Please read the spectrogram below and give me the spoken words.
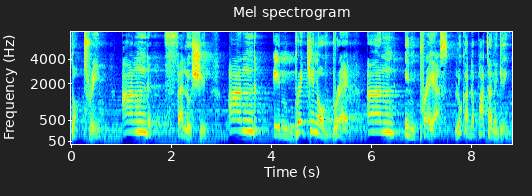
doctrine and fellowship and in breaking of bread and in prayers. Look at the pattern again.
